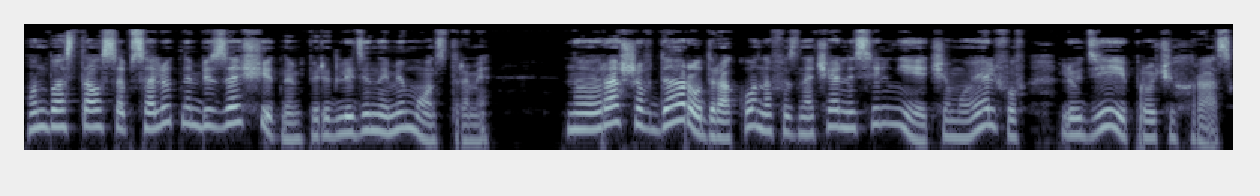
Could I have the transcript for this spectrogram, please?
он бы остался абсолютно беззащитным перед ледяными монстрами. Но Ирашев дар у драконов изначально сильнее, чем у эльфов, людей и прочих рас.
